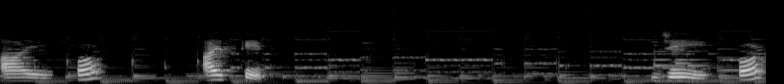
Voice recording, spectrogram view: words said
I for ice skates. J for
